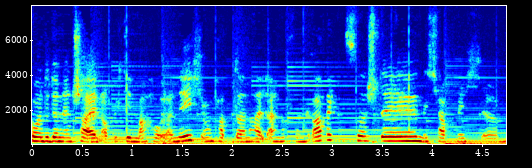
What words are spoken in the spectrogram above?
konnte dann entscheiden, ob ich den mache oder nicht und habe dann halt angefangen, Grafiken zu erstellen. Ich habe mich ähm,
